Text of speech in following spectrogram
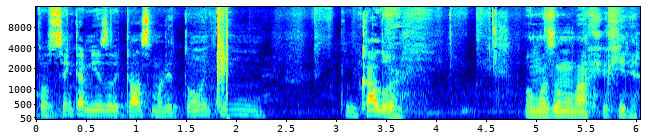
Tô sem camisa de calça moletom e com, com calor. Bom, mas vamos lá que eu queria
